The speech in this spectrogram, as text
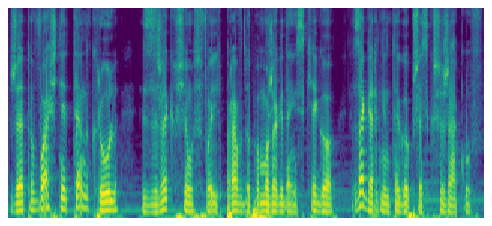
że to właśnie ten król zrzekł się swoich praw do Pomorza Gdańskiego zagarniętego przez Krzyżaków.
